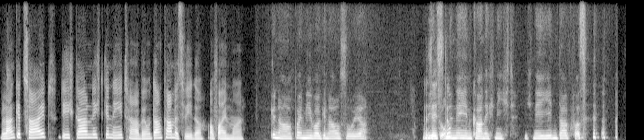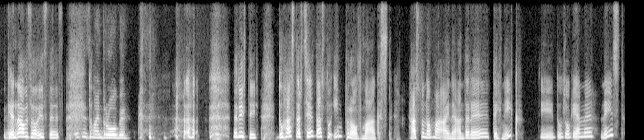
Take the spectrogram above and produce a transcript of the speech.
lange Zeit, die ich gar nicht genäht habe. Und dann kam es wieder auf einmal. Genau, bei mir war genauso, ja. Und jetzt ohne Nähen kann ich nicht. Ich nähe jeden Tag was. ja. Genau so ist es. Das ist mein Droge. Richtig. Du hast erzählt, dass du Improv magst. Hast du noch mal eine andere Technik, die du so gerne nähst?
